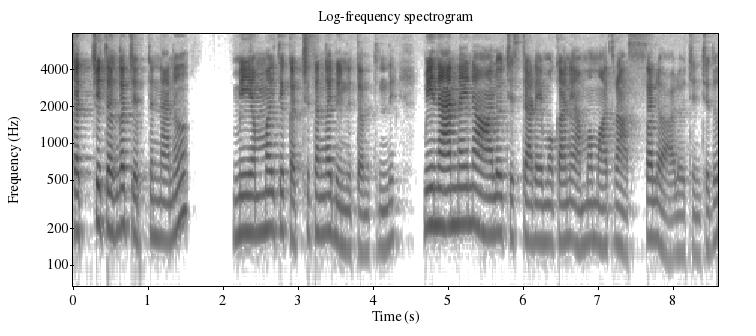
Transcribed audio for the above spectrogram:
ఖచ్చితంగా చెప్తున్నాను. మీ అమ్మ అయితే ఖచ్చితంగా నిన్ను తంతుంది మీ నాన్నైనా ఆలోచిస్తాడేమో కానీ అమ్మ మాత్రం అస్సలు ఆలోచించదు.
